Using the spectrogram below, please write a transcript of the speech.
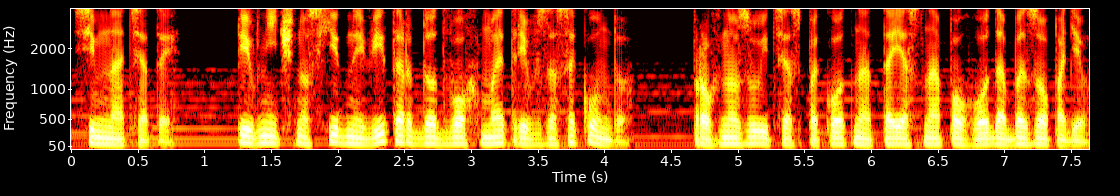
17. Північно-східний вітер до 2 метрів за секунду. Прогнозується спекотна та ясна погода без опадів.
